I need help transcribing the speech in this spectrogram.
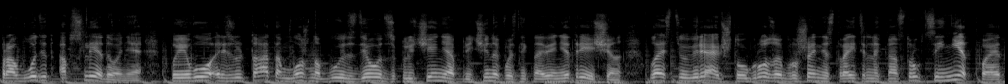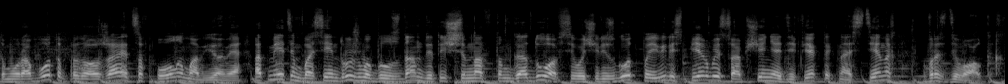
проводит обследование. По его результатам можно будет сделать заключение о причинах возникновения трещин. Власти уверяют, что угрозы обрушения строительных конструкций нет, поэтому работа продолжается в полном объеме. Отметим, бассейн «Дружба» был сдан в 2017 году, а всего через год появились первые сообщения о дефектах на стенах в раздевалках.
